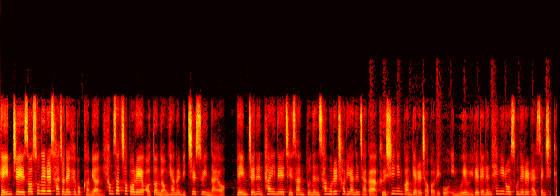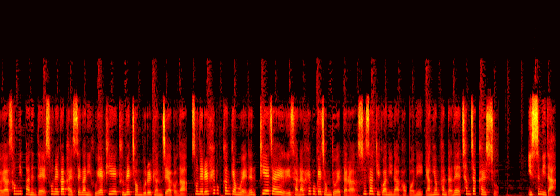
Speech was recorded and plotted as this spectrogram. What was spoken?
배임죄에서 손해를 사전에 회복하면 형사처벌에 어떤 영향을 미칠 수 있나요? 배임죄는 타인의 재산 또는 사물을 처리하는 자가 그 신인 관계를 저버리고 임무에 위배되는 행위로 손해를 발생시켜야 성립하는데 손해가 발생한 이후에 피해 금액 전부를 변제하거나 손해를 회복한 경우에는 피해자의 의사나 회복의 정도에 따라 수사기관이나 법원이 양형 판단에 참작할 수 있습니다.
